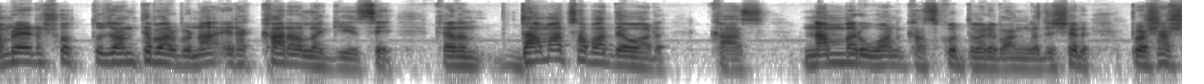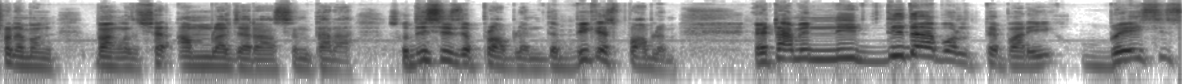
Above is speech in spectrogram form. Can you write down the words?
আমরা এটা সত্য জানতে পারব না, এটা কারা লাগিয়েছে। কারণ দামা চাপা দেওয়ার কাজ নাম্বার ওয়ান কাজ করতে পারে বাংলাদেশের প্রশাসন এবং বাংলাদেশের আমলা যারা আছেন তারা। So this is a problem the biggest problem এটা আমি নির্দ্বিধায় বলতে পারি বেসিস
